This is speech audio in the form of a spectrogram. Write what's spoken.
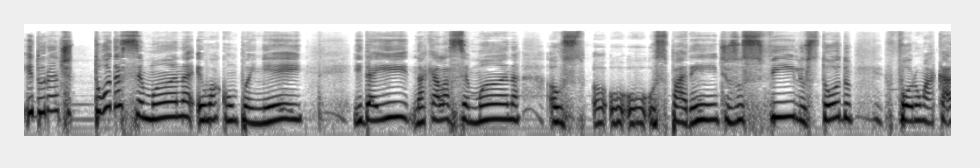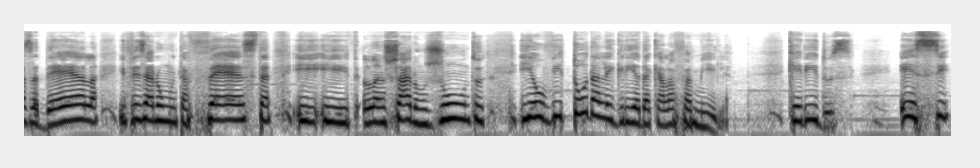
E durante toda a semana eu acompanhei e daí, naquela semana, os, os, os, parentes, os filhos, todos foram à casa dela e fizeram muita festa e, e lancharam juntos. E eu vi toda a alegria daquela família. Queridos, esse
